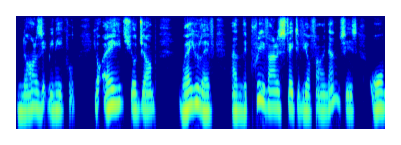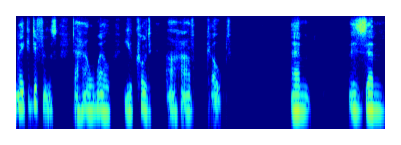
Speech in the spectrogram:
nor has it been equal. Your age, your job, where you live, and the pre virus state of your finances all make a difference to how well you could or have coped. Um, there's, um,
